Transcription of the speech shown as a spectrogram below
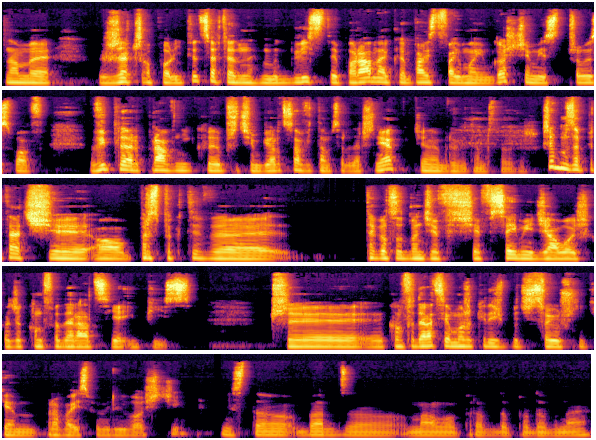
Znamy Rzecz o Polityce. W ten mglisty poranek Państwa i moim gościem jest Przemysław Wipler, prawnik, przedsiębiorca. Witam serdecznie. Dzień dobry, witam serdecznie. Chciałbym zapytać e, o perspektywę tego, co będzie się w Sejmie działo, jeśli chodzi o Konfederację i PiS. Czy Konfederacja może kiedyś być sojusznikiem Prawa i Sprawiedliwości? Jest to bardzo mało prawdopodobne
